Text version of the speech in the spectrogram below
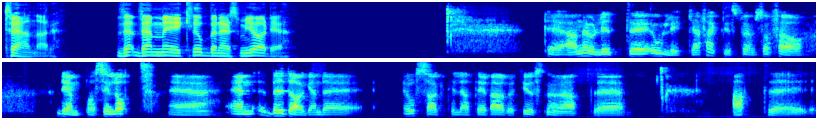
tränar. Vem är i klubben är det som gör det? Det är nog lite olika faktiskt vem som får den på sin lott. Eh, en bidragande orsak till att det är rörigt just nu är att, eh, att eh,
